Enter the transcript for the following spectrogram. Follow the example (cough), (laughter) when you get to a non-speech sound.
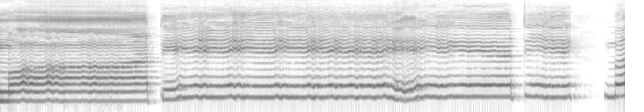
mati. Timan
